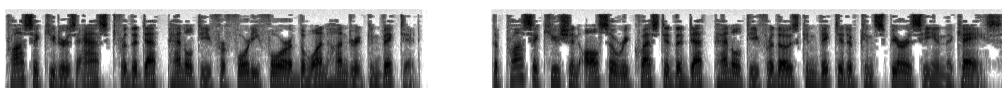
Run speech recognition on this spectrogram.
prosecutors asked for the death penalty for 44 of the 100 convicted. The prosecution also requested the death penalty for those convicted of conspiracy in the case.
